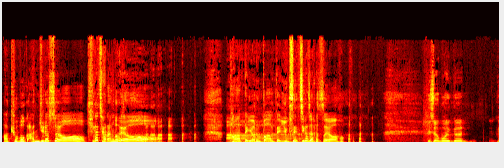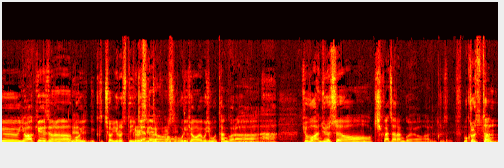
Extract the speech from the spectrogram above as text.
아, 교복 안 줄였어요. 키가 자란 거예요. 방학 때, 여름방학 때 6cm가 자랐어요. 그래서 뭐 그, 그 여학교에서는 네네. 뭐 그쵸 이럴 수도 있겠네요. 있죠, 우리. 경험해 보지 못한 거라. 아, 교복 안 줄였어요. 키가 자란 거예요. 아, 그래서 뭐 그럴 듯한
